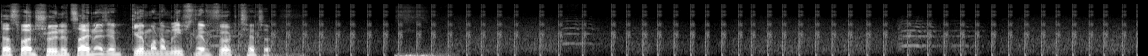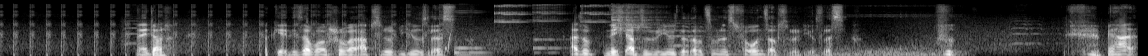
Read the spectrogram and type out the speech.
das waren schöne Zeiten, als ich Gilmon am liebsten erwürgt hätte. Nathan? Okay, dieser Workshop war absolut useless. Also nicht absolut useless, aber zumindest für uns absolut useless. Ja,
